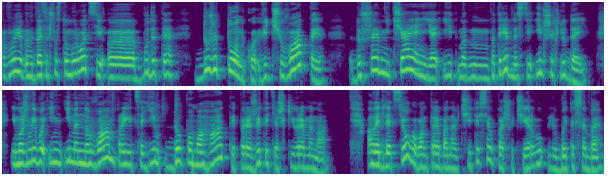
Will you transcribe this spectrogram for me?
ви в 26-му році будете дуже тонко відчувати душевні чаяння і потребності інших людей. І, можливо, іменно вам прийдеться їм допомагати пережити тяжкі времена. Але для цього вам треба навчитися в першу чергу любити себе.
